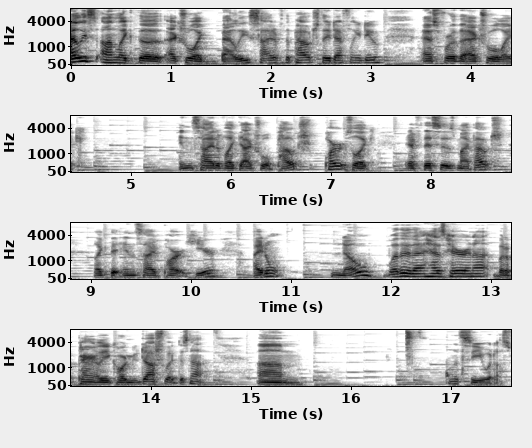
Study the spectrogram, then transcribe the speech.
at least on like the actual like belly side of the pouch, they definitely do. As for the actual like inside of like the actual pouch part, so like if this is my pouch, like the inside part here, I don't know whether that has hair or not, but apparently according to Joshua, it does not. Um, let's see what else.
